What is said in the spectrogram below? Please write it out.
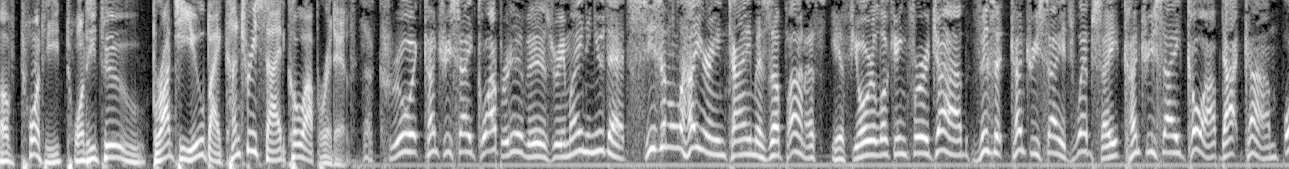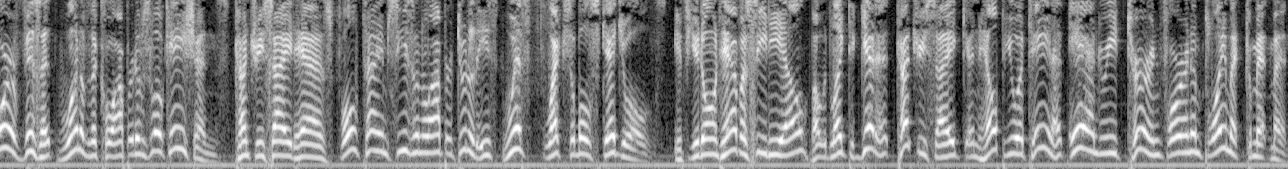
of 2022. Brought to you by Countryside Cooperative. The crew at Countryside Cooperative is reminding you that seasonal hiring time is upon us. If you're looking for a job, visit Countryside's website, countrysidecoop.com, or visit one of the cooperative's locations. Countryside has full time seasonal opportunities with flexible schedules. If you don't have a CDL but would like to get it, Countryside can help you attain it and return for an employment commitment.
